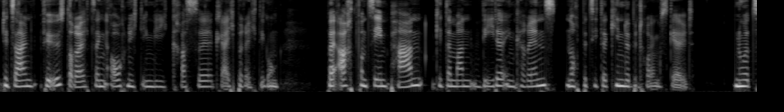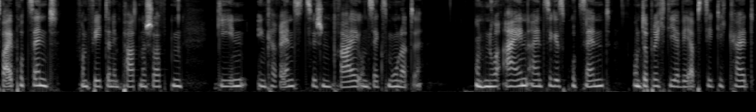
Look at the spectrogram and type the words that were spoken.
Die Zahlen für Österreich zeigen auch nicht irgendwie die krasse Gleichberechtigung. Bei acht von zehn Paaren geht der Mann weder in Karenz noch bezieht er Kinderbetreuungsgeld. Nur zwei Prozent von Vätern in Partnerschaften gehen in Karenz zwischen drei und sechs Monate. Und nur ein einziges Prozent unterbricht die Erwerbstätigkeit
